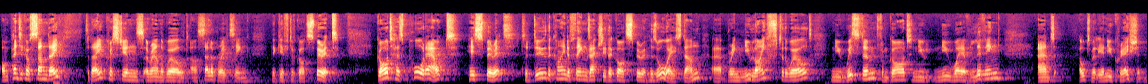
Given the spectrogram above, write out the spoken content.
On Pentecost Sunday, today, Christians around the world are celebrating the gift of God's Spirit. God has poured out His Spirit to do the kind of things actually that God's Spirit has always done uh, bring new life to the world, new wisdom from God, new, new way of living, and ultimately a new creation.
